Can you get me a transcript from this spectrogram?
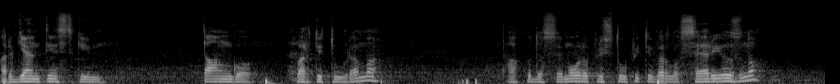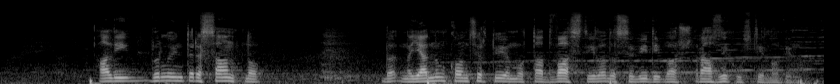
argentinskim tango partiturama, tako da se mora pristupiti vrlo seriozno, ali vrlo interesantno da na jednom koncertu imamo ta dva stila, da se vidi baš razliku u stilovima.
